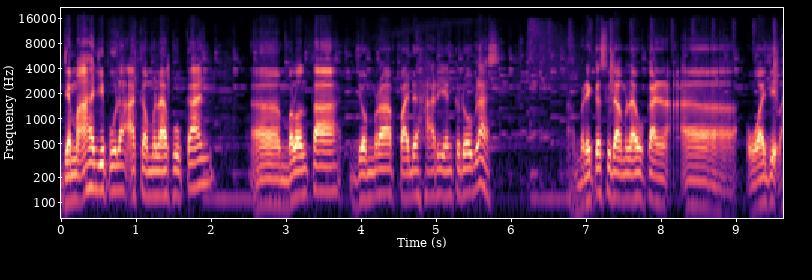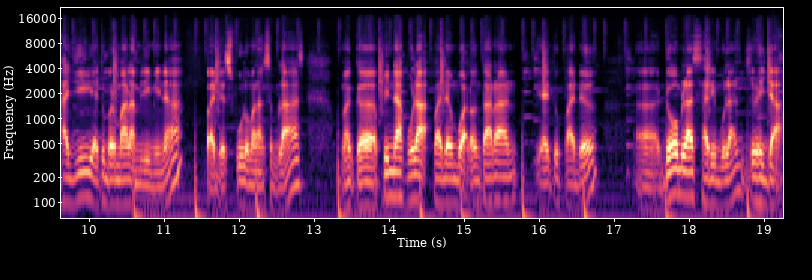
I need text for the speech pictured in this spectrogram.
jemaah haji pula akan melakukan uh, melontar jumrah pada hari yang ke-12. Uh, mereka sudah melakukan uh, wajib haji iaitu bermalam di Mina pada 10 malam 11. Maka pindah pula pada membuat lontaran iaitu pada uh, 12 hari bulan Zulhijjah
